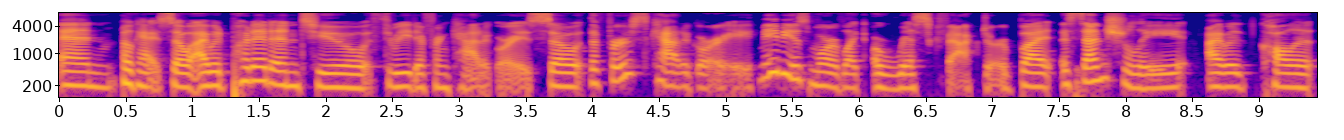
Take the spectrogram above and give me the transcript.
And okay, so I would put it into three different categories. So the first category maybe is more of like a risk factor, but hmm. essentially I would call it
